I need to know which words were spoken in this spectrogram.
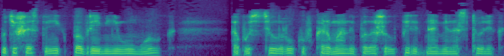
Путешественник по времени умолк, опустил руку в карман и положил перед нами на столик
